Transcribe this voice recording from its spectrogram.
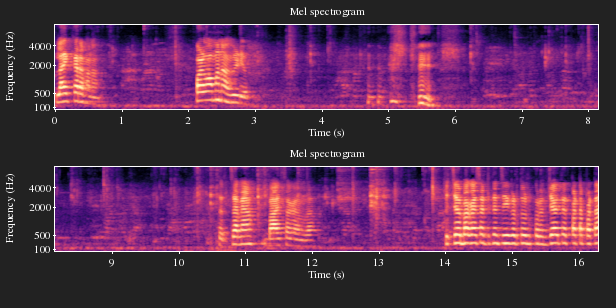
लाईक करा म्हणा. पळवा म्हणा व्हिडिओ तर चला. बाय सगळ्यांना. पिक्चर बघायसाठी त्यांचं इकडं तोंड करून जेवतात पटापटा.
